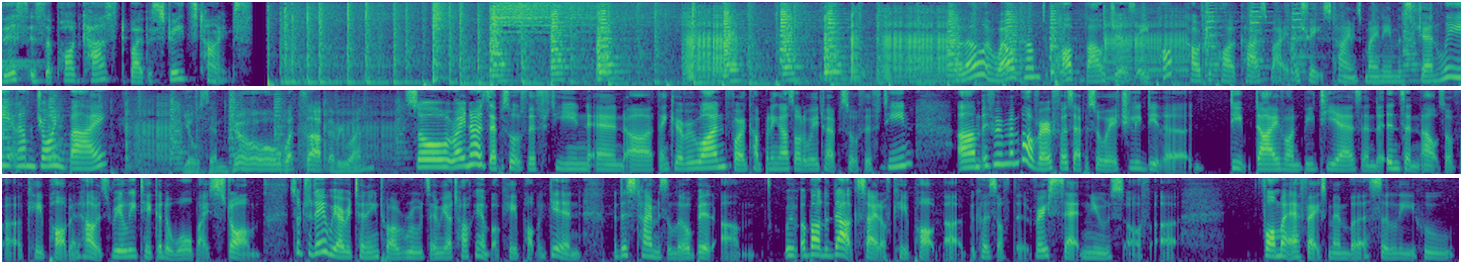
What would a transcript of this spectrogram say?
This is a podcast by The Straits Times. Hello and welcome to Pop Vultures, a pop culture podcast by The Straits Times. My name is Jan Lee and I'm joined by. Yo, Sam Jo. What's up, everyone? So, right now it's episode 15, and uh, thank you everyone for accompanying us all the way to episode 15. Um, if you remember our very first episode, we actually did a deep dive on BTS and the ins and outs of uh, K-pop and how it's really taken the world by storm. So today we are returning to our roots and we are talking about K-pop again, but this time it's a little bit um, with, about the dark side of K-pop uh, because of the very sad news of uh, former FX member Lee, who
